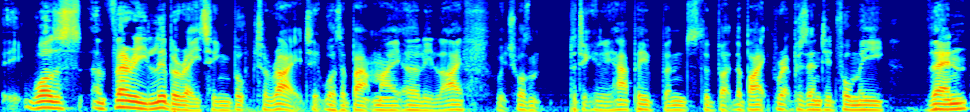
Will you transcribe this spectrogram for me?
it was a very liberating book to write. It was about my early life, which wasn't particularly happy, and the the bike represented for me then,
